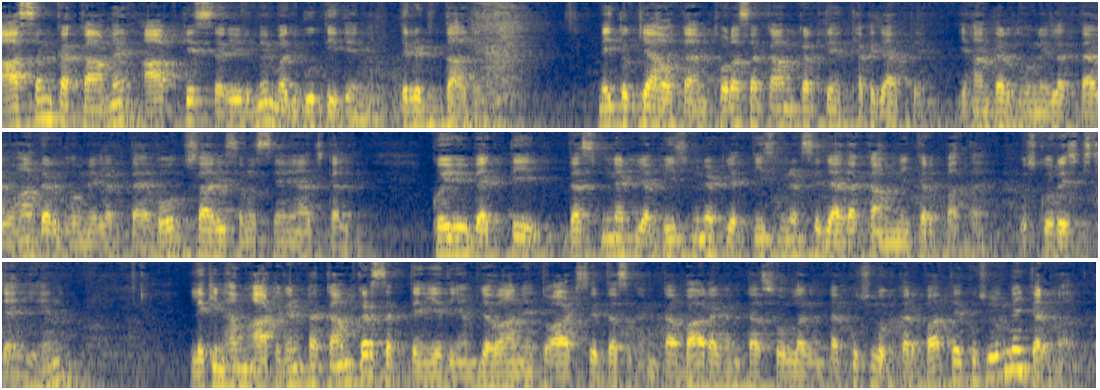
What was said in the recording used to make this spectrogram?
आसन का काम है आपके शरीर में मजबूती देना, दृढ़ता देना। नहीं तो क्या होता है, हम थोड़ा सा काम करते हैं, थक जाते हैं, यहाँ दर्द होने लगता है, वहाँ दर्द होने लगता है, बहुत सारी समस्याएँ आजकल। कोई भी व्यक्ति 10 मिनट या 20 मिनट या 30 मिनट से ज़्यादा काम नहीं कर पाता है, उसको रेस्ट चाहिए, है ना? लेकिन हम आठ घंटा काम कर सकते हैं, यदि हम जवान हैं तो आठ से दस घंटा, बारह घंटा, सोलह घंटा कुछ लोग कर पाते कुछ लोग नहीं कर पाते।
